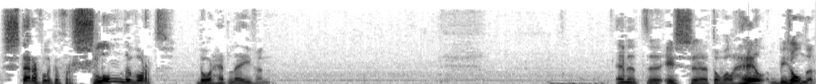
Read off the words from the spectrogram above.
sterfelijke verslonden wordt door het leven. En het eh, is uh, toch wel heel bijzonder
